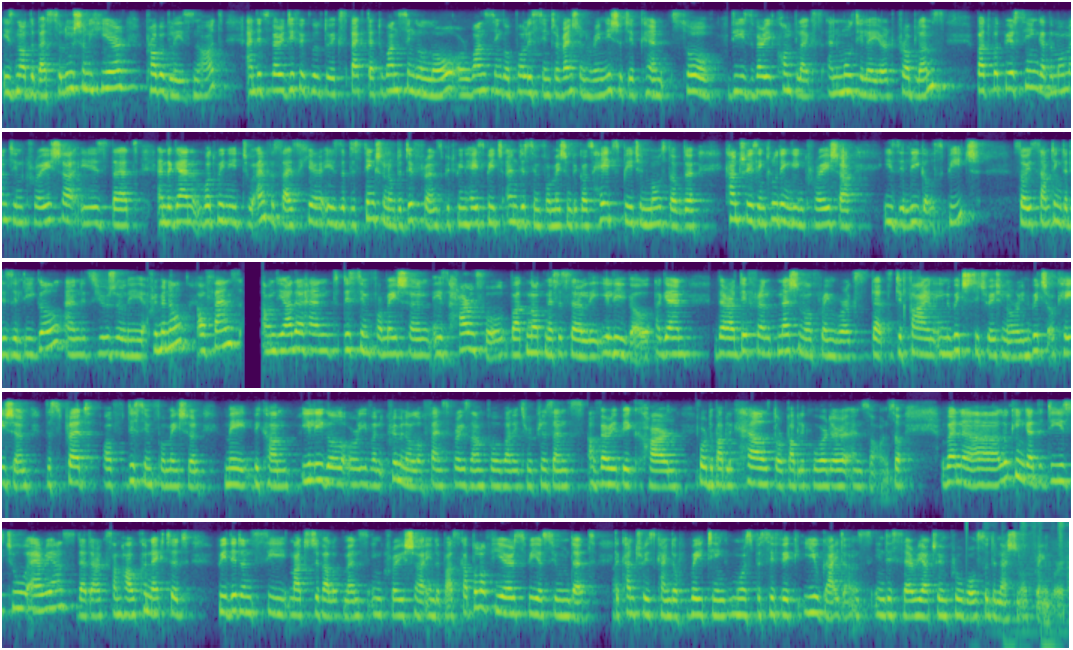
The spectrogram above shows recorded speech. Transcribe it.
is not the best solution here, probably is not. And it's very difficult to expect that one single law or one single policy intervention or initiative can solve these very complex and multi layered problems. But what we are seeing at the moment in Croatia is that, and again, what we need to emphasize here is the distinction of the difference between hate speech and disinformation, because hate speech in most of the countries, including in Croatia, is illegal speech. So it's something that is illegal and it's usually a criminal offense. On the other hand, disinformation is harmful but not necessarily illegal. Again, there are different national frameworks that define in which situation or in which occasion the spread of disinformation may become illegal or even criminal offense, for example, when it represents a very big harm for the public health or public order and so on. So when uh, looking at these two areas that are somehow connected, we didn't see much developments in Croatia in the past couple of years. We assume that the country is kind of waiting more specific EU guidance in this area to improve also the national framework.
